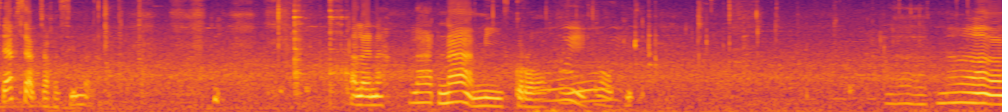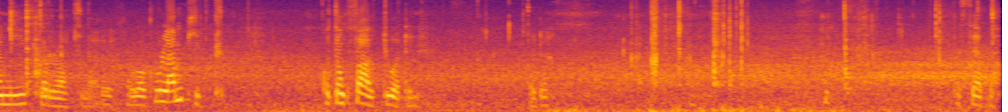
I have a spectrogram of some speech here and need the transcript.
แซ่บแซ่บจากกระซิบแบบอะไรนะราดหน้ามีกรอบอุ้ยเราผิดาดหน้ามีกรอบสิละเออเขาบอกกูล้ำผิด ก็ต้องเฝ้าจวดเลยนะเดี๋ยวเด้อไปแซ่บปะ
